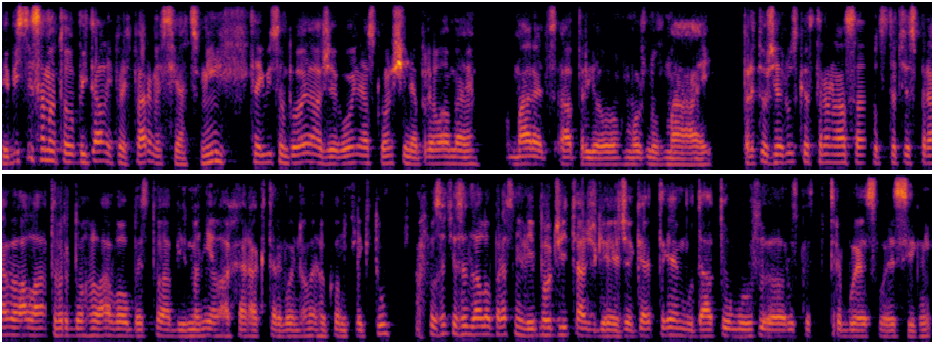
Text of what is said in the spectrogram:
Keby ste sa ma to opýtali pred pár mesiacmi, tak by som povedal, že vojna skončí na prelome marec, apríl, možno v máji pretože ruská strana sa v podstate správala tvrdohlavou bez toho, aby zmenila charakter vojnového konfliktu. A v podstate sa dalo presne vypočítať, že k akému datumu Rusko potrebuje svoje síly.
